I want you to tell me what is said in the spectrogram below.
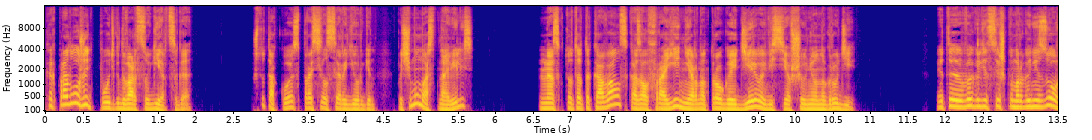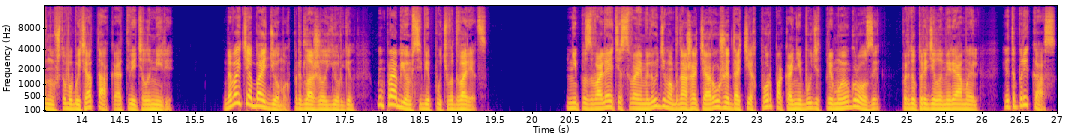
как продолжить путь к дворцу герцога. «Что такое?» — спросил сэр Юрген. «Почему мы остановились?» «Нас кто-то атаковал», — сказал Фрае, нервно трогая дерево, висевшее у него на груди. «Это выглядит слишком организованным, чтобы быть атакой», — ответила Мири. «Давайте обойдем их», — предложил Юрген. «Мы пробьем себе путь во дворец». «Не позволяйте своим людям обнажать оружие до тех пор, пока не будет прямой угрозы», — предупредила Мириамель. «Это приказ.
